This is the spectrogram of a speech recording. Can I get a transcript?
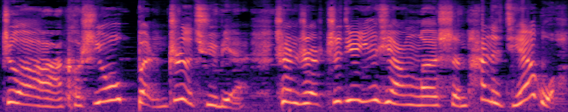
这可是有本质的区别，甚至直接影响了审判的结果。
